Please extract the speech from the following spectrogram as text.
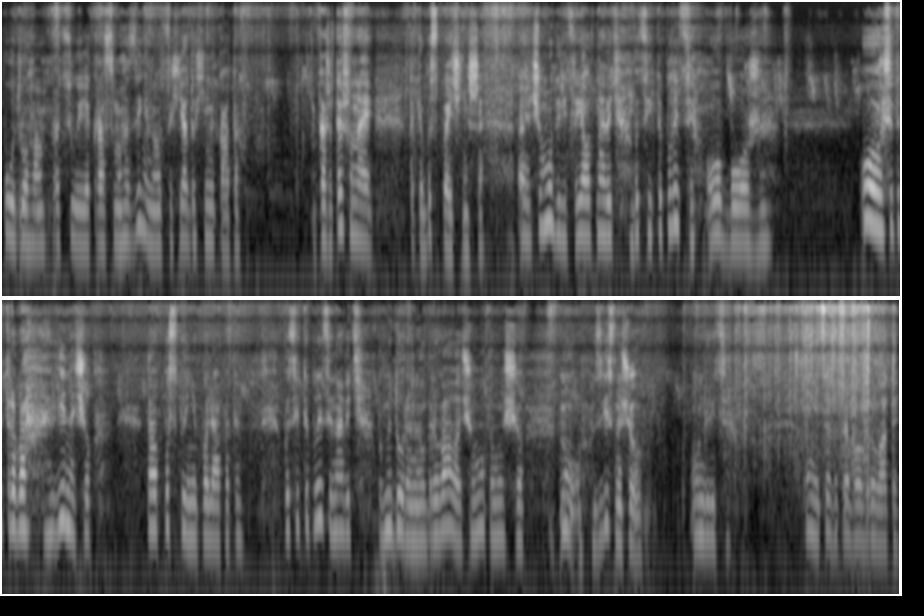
подруга працює якраз в магазині на оцих ядохімікатах. Каже, те, що най таке безпечніше. Е, Чому дивіться, я от навіть в цій теплиці, о Боже. О, сюди треба віничок та по спині поляпати. По цій теплиці навіть помідори не обривала. Чому? Тому що, ну, звісно, що, он дивіться, та ні, це вже треба обривати.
